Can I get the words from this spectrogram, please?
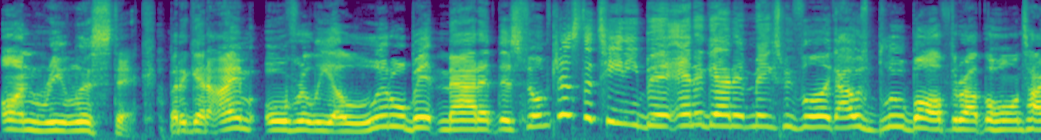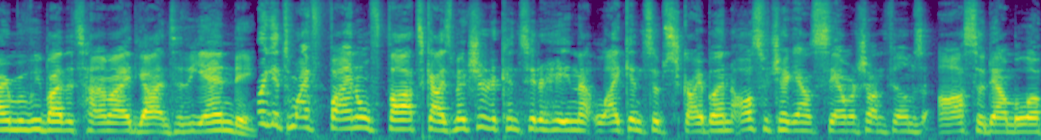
unrealistic? But again, I'm overly a little bit mad at this film, just a teeny bit, and again, again, it makes me feel like I was blue balled throughout the whole entire movie by the time I had gotten to the ending. Before I get to my final thoughts, guys, make sure to consider hitting that like and subscribe button. Also, check out Sandwich John Films, also down below,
